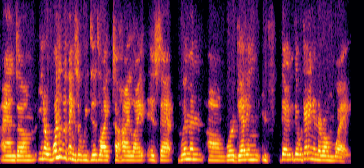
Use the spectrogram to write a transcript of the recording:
And um, you know, one of the things that we did like to highlight is that women uh, were getting in, they, they were getting in their own way.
